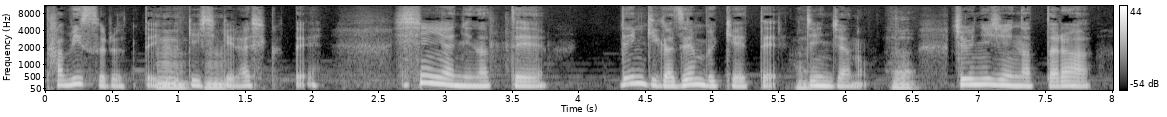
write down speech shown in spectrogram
旅するっていう儀式らしくて、深夜になって電気が全部消えて神社の、ほう。12時になったら「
